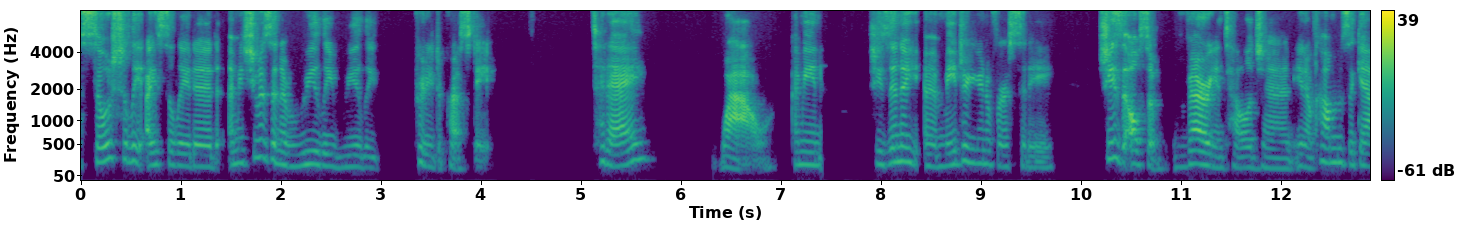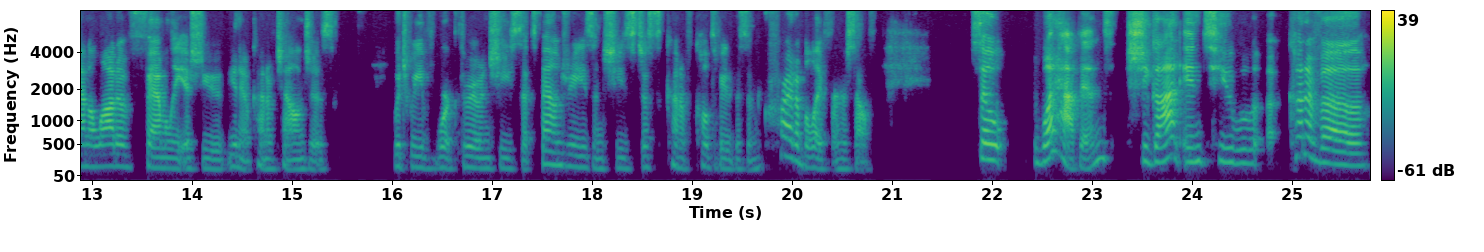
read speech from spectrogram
socially isolated. I mean, she was in a really, really pretty depressed state. Today, wow. I mean, she's in a, a major university. She's also very intelligent, you know, comes again, a lot of family issue, you know, kind of challenges, which we've worked through. And she sets boundaries and she's just kind of cultivated this incredible life for herself. So what happened? She got into kind of a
